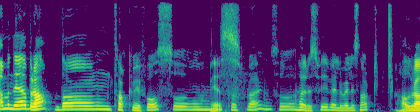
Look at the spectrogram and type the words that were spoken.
Ja, men det er bra. Da takker vi for oss, og Yes. takk for deg. Så høres vi veldig, veldig snart. Ha det bra.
